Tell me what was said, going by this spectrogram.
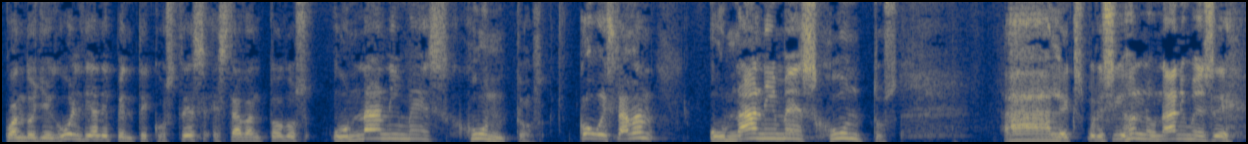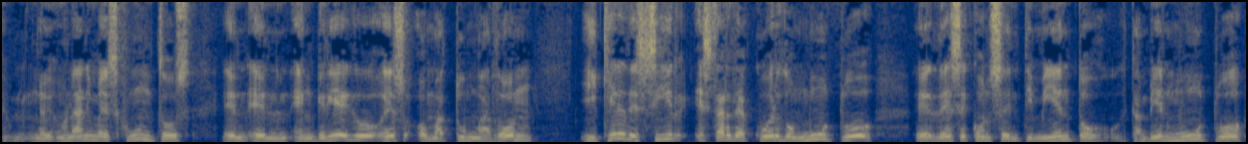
Cuando llegó el día de Pentecostés estaban todos unánimes juntos. ¿Cómo estaban? Unánimes juntos. Ah, la expresión unánimes, eh, unánimes juntos en, en, en, griego es omatumadón y quiere decir estar de acuerdo mutuo, eh, de ese consentimiento también mutuo,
